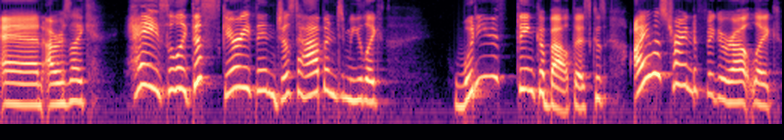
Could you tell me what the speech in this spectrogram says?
and I was like, hey, so like this scary thing just happened to me. Like, what do you think about this? Because I was trying to figure out like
